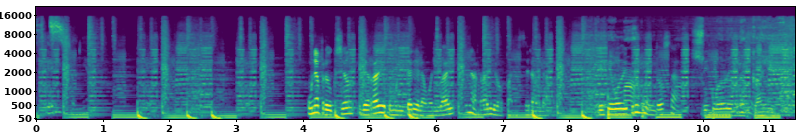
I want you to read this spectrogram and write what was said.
ser y soñar. Una producción de Radio Comunitaria La Guaribay, una radio para ser hablada. Desde Bodicruz, Mendoza, desde Bodicruz, Mendoza.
